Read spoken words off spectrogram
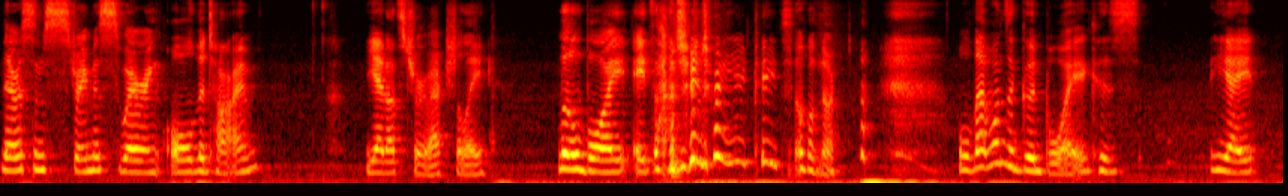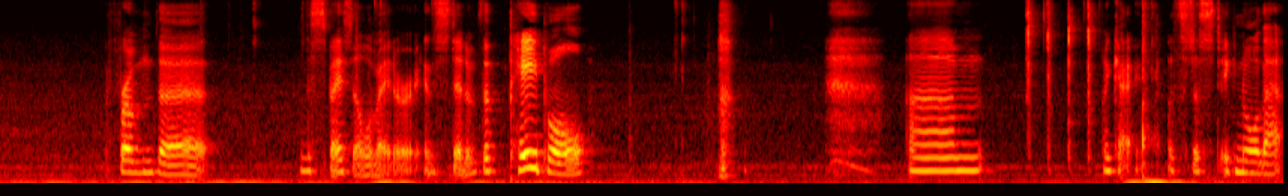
There are some streamers swearing all the time. Yeah, that's true, actually. Little boy eats 128 peeps. Oh no. well, that one's a good boy, because he ate from the the space elevator instead of the people. Um okay, let's just ignore that.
